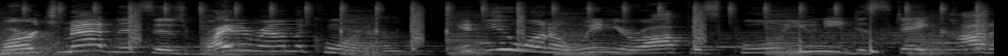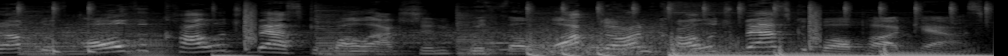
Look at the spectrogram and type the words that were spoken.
March Madness is right around the corner. If you want to win your office pool, you need to stay caught up with all the college basketball action with the Locked On College Basketball Podcast.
